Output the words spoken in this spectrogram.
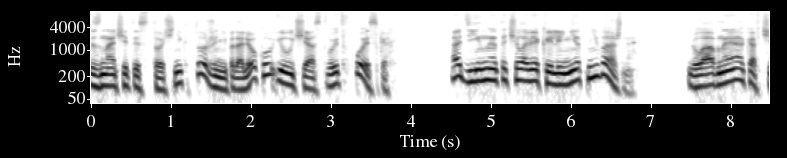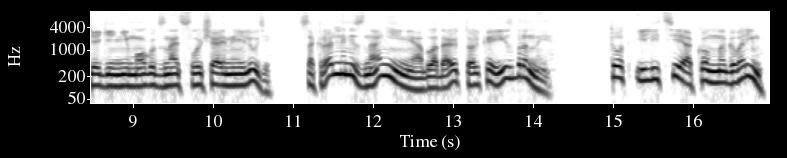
значит, источник тоже неподалеку и участвует в поисках. Один это человек или нет, неважно. Главное, о ковчеге не могут знать случайные люди. Сакральными знаниями обладают только избранные. Тот или те, о ком мы говорим,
